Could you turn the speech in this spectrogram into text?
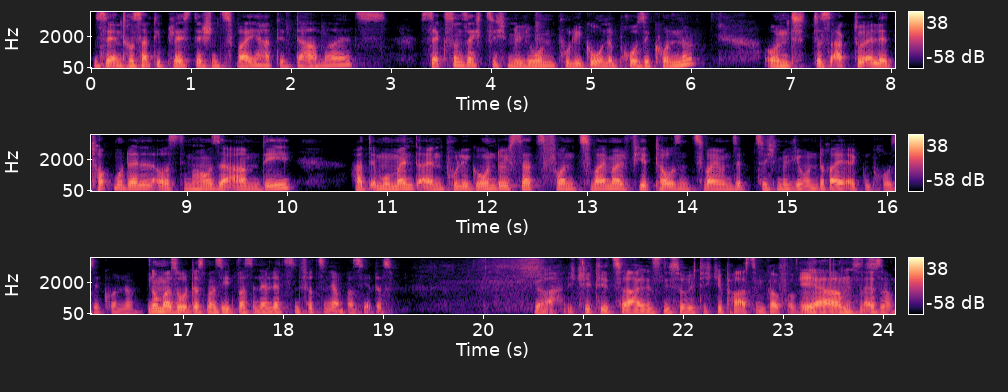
Das ist sehr interessant. Die PlayStation 2 hatte damals 66 Millionen Polygone pro Sekunde. Und das aktuelle Topmodell aus dem Hause AMD hat im Moment einen Polygondurchsatz von zweimal 4072 Millionen Dreiecken pro Sekunde. Nur mal so, dass man sieht, was in den letzten 14 Jahren passiert ist. ja, ich kriege die Zahlen jetzt nicht so richtig gepasst im Kopf. Ja, also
